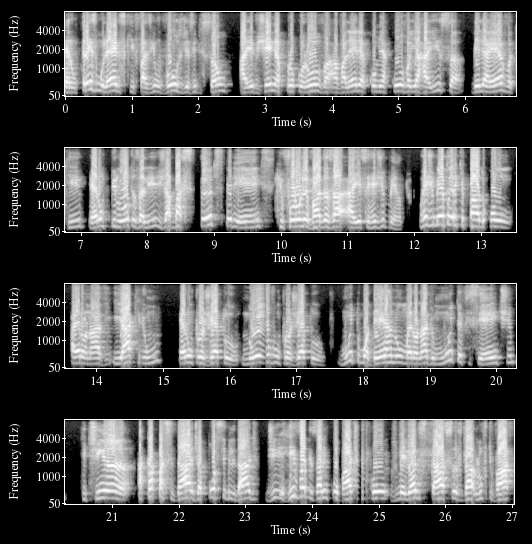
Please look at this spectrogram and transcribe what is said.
Eram três mulheres que faziam voos de exibição: a Evgenia Prokorova, a Valéria Komiakova e a Raíssa Belhaeva, que eram pilotas ali já bastante experientes, que foram levadas a, a esse regimento. O regimento era equipado com a aeronave IAC-1, era um projeto novo, um projeto muito moderno, uma aeronave muito eficiente, que tinha a capacidade, a possibilidade de rivalizar em combate com os melhores caças da Luftwaffe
